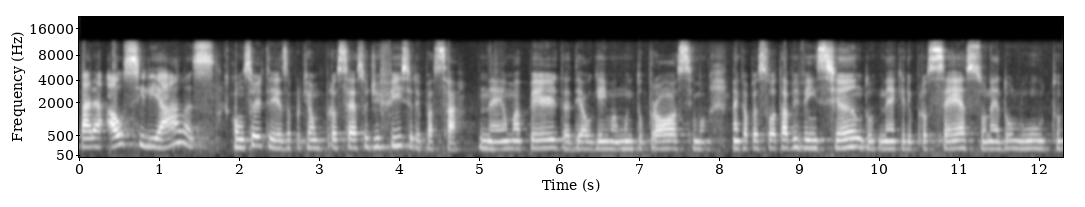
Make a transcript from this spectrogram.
para auxiliá-las? Com certeza, porque é um processo difícil de passar, né? Uma perda de alguém muito próximo, né? Que a pessoa está vivenciando, né? Aquele processo, né? Do luto,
